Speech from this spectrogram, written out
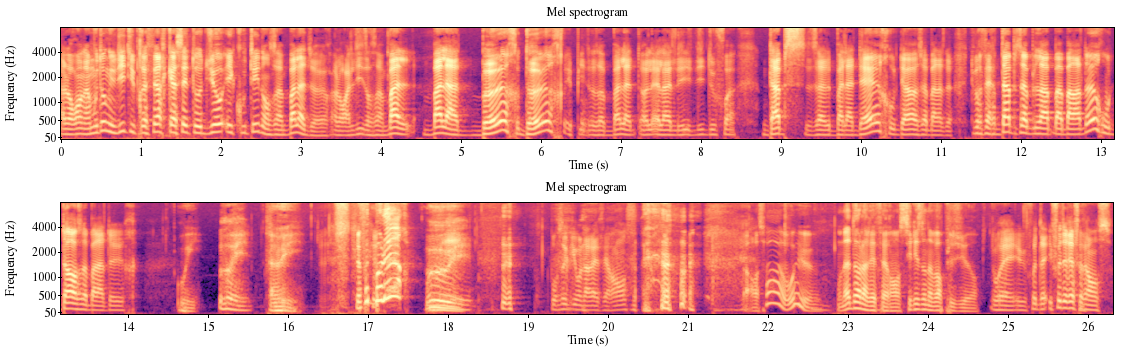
Alors, on a un mouton qui nous dit tu préfères cassette audio écoutée dans un baladeur. Alors, elle dit dans un bal baladeur, d'heure, et puis dans un balade, elle a dit dit deux fois dabs a baladeur ou dans un baladeur. Tu préfères dabs baladeur ou dans un baladeur? Oui. Oui. Ah oui. Le footballeur? Oui. Pour ceux qui ont la référence. Bah, En soi, oui. On adore la référence. Il risque d'en avoir plusieurs. Ouais, il faut, de- il faut des références.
